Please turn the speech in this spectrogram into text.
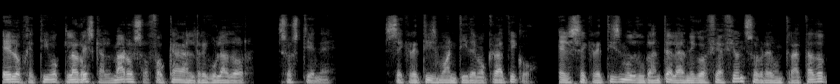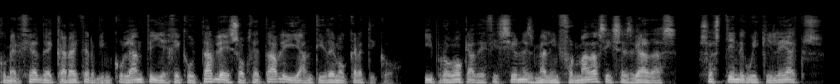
El objetivo claro es calmar o sofocar al regulador, sostiene. Secretismo antidemocrático. El secretismo durante la negociación sobre un tratado comercial de carácter vinculante y ejecutable es objetable y antidemocrático, y provoca decisiones mal informadas y sesgadas, sostiene Wikileaks.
